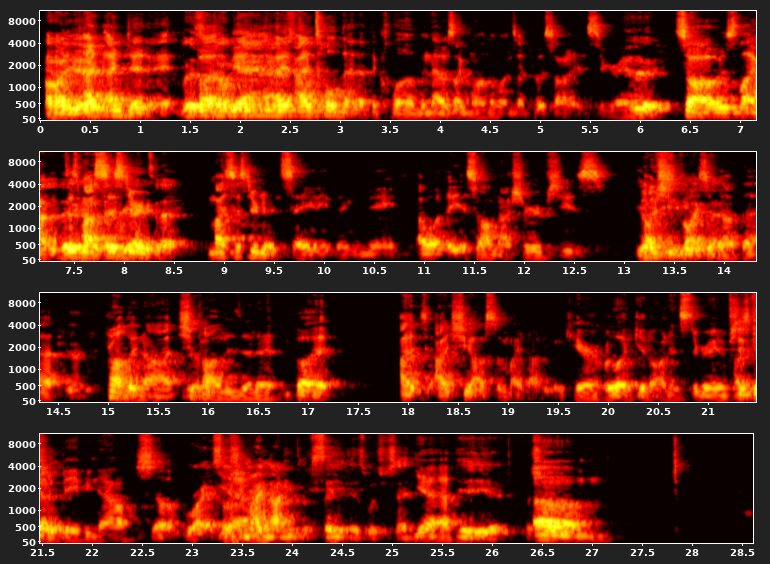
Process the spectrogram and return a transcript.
And Oh, I, yeah. I, I did it, That's but. Yeah, I, I told that at the club, and that was like one of the ones I posted on Instagram. Yeah. So I was like, they- "Does my sister?" react to that? My sister didn't say anything to me. I want, so I'm not sure if she's You how don't she feels like about that. Yeah. Probably not. She Yeah. probably didn't, but. I, I, she also might not even care or like get on Instagram. She's got a baby now, so Right. So she might not even have seen it, is what you're saying. yeah. Yeah, yeah, yeah. For sure. Um,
